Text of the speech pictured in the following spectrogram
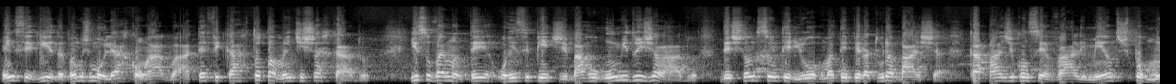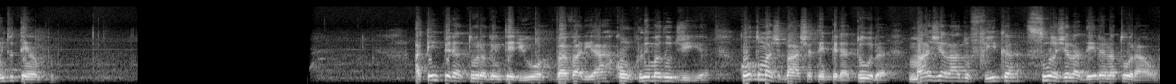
Em seguida, vamos molhar com água até ficar totalmente encharcado. Isso vai manter o recipiente de barro úmido e gelado, deixando seu interior uma temperatura baixa, capaz de conservar alimentos por muito tempo. A temperatura do interior vai variar com o clima do dia. Quanto mais baixa a temperatura, mais gelado fica sua geladeira natural.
